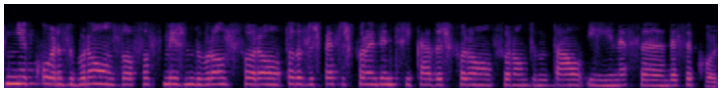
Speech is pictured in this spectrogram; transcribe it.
tinha cor de bronze ou fosse mesmo de bronze foram, todas as peças que foram identificadas foram, foram de metal e nessa, dessa cor.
